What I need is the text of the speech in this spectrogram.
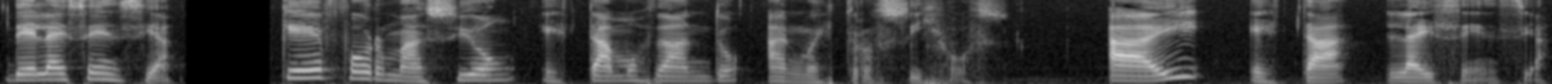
de la esencia qué formación estamos dando a nuestros hijos. Ahí está la esencia.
